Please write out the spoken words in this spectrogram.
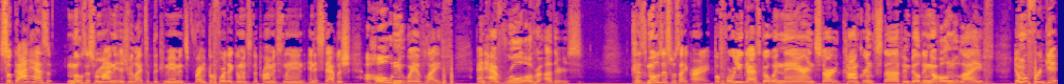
So God has Moses remind the Israelites of the commandments right before they go into the promised land and establish a whole new way of life and have rule over others. Because Moses was like, all right, before you guys go in there and start conquering stuff and building a whole new life, don't forget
